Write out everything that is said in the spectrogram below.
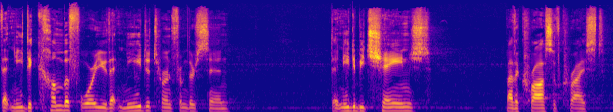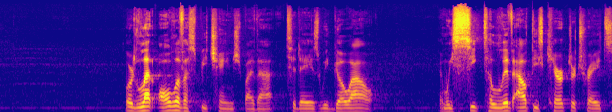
that need to come before you, that need to turn from their sin, that need to be changed by the cross of Christ. Lord, let all of us be changed by that today as we go out and we seek to live out these character traits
